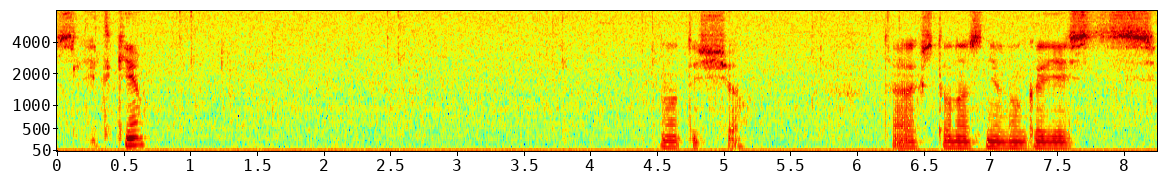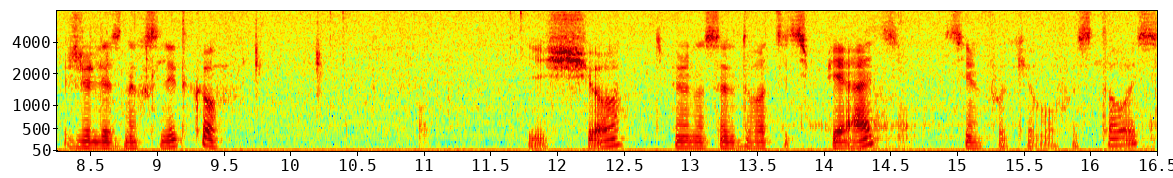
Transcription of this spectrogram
Слитки. Вот еще. Так что у нас немного есть железных слитков. Еще. Теперь у нас их 25. 7 факелов осталось.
